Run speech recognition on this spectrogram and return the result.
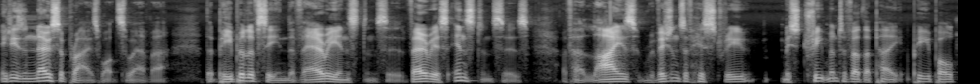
it is no surprise whatsoever that people have seen the very instances, various instances of her lies, revisions of history, mistreatment of other people,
